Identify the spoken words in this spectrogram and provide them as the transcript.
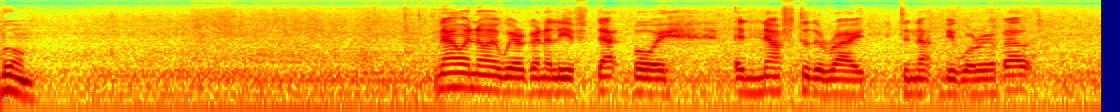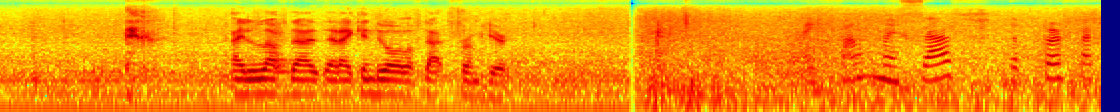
Boom. Now I know we're gonna leave that buoy enough to the right to not be worried about. I love that that I can do all of that from here myself the perfect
